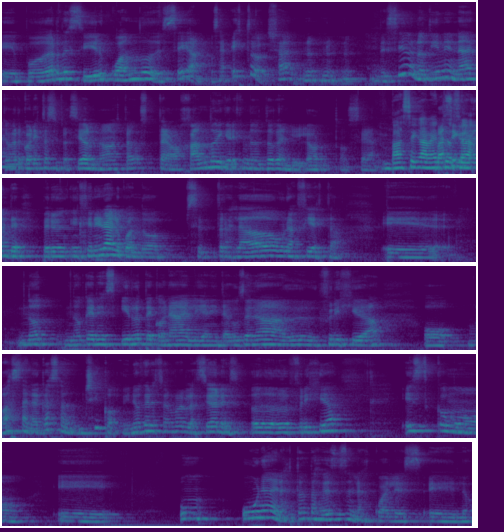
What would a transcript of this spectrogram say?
eh, poder decidir cuándo desea. O sea, esto ya, no, no- no- deseo no tiene nada que ver con esta situación, ¿no? Estás trabajando y querés que no te toquen el orto, o sea. Básicamente, o sea, Básicamente, pero en, en general cuando se trasladado a una fiesta, eh, no, no querés irte con alguien y te acusan, ah, uh, frígida, o vas a la casa de un chico y no querés tener relaciones, uh, frígida, es como eh, un- una de las tantas veces en las cuales eh, los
